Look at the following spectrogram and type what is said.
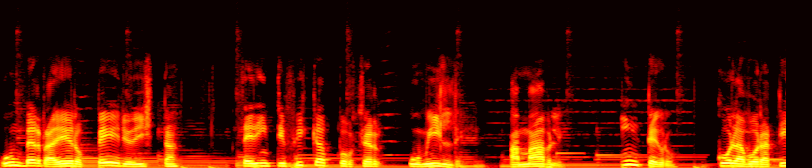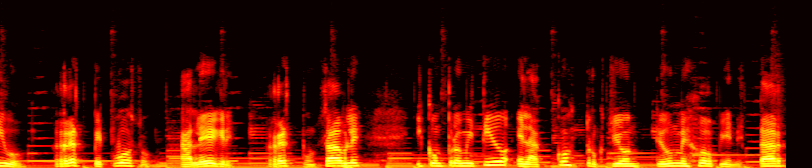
un verdadero periodista se identifica por ser humilde, amable, íntegro, colaborativo, respetuoso, alegre, responsable y comprometido en la construcción de un mejor bienestar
